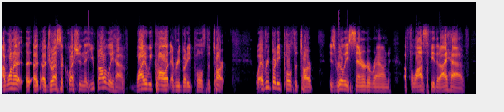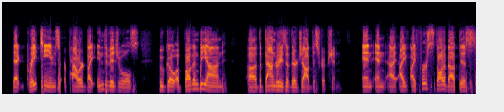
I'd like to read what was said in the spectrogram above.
I want to uh, uh, address a question that you probably have. Why do we call it Everybody Pulls the Tarp? Well, Everybody Pulls the Tarp is really centered around a philosophy that I have that great teams are powered by individuals who go above and beyond uh, the boundaries of their job description. And and I, I first thought about this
